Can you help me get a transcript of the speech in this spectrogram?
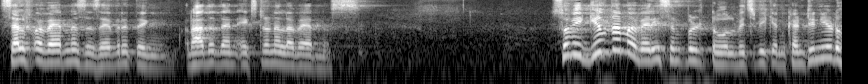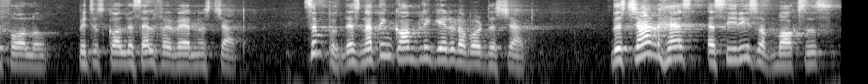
self awareness is everything rather than external awareness. So we give them a very simple tool which we can continue to follow, which is called the self awareness chart. Simple, there's nothing complicated about this chart. This chart has a series of boxes,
